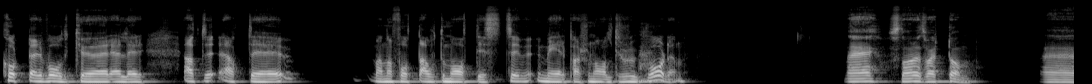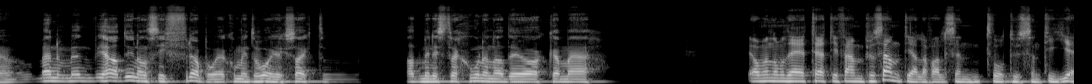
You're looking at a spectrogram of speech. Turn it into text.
kortare vårdköer eller att, att eh, man har fått automatiskt mer personal till sjukvården. Nej, snarare tvärtom. Eh, men, men vi hade ju någon siffra på, jag kommer inte ihåg exakt, administrationen hade ökat med Ja, men om det är 35 procent i alla fall sedan 2010.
